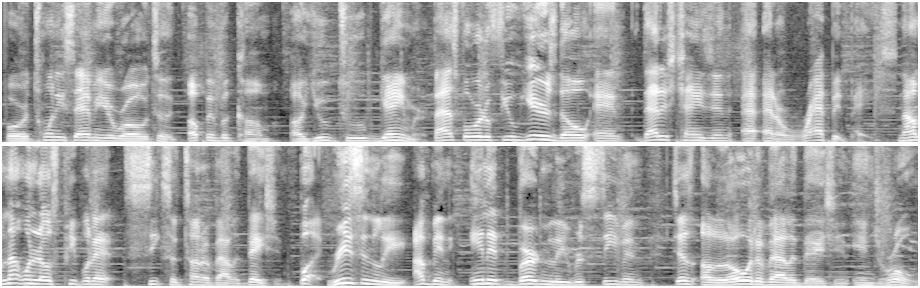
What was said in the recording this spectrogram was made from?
for a 27 year old to up and become a YouTube gamer. Fast forward a few years though, and that is changing at, at, a rapid pace. Now, I'm not one of those people that seeks a ton of validation, but recently I've been inadvertently receiving just a load of validation in droves.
